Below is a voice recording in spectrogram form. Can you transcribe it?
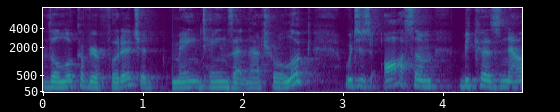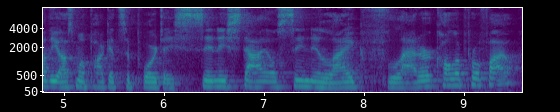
the look of your footage. It maintains that natural look, which is awesome because now the Osmo Pocket supports a cine style, cine like, flatter color profile.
